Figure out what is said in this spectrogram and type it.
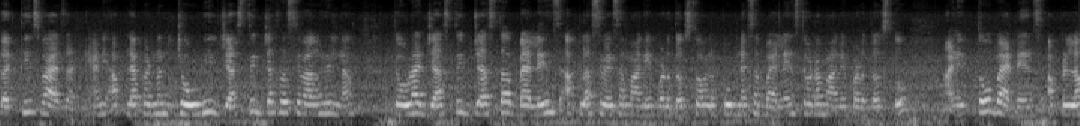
कधीच वाया जात नाही आणि आपल्याकडनं जेवढी जास्तीत जास्त सेवा घडेल ना तेवढा जास्तीत जास्त बॅलेन्स आपला सेवेचा मागे पडत असतो. आपला पुण्याचा बॅलेन्स तेवढा मागे पडत असतो आणि तो बॅलेन्स आपल्याला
